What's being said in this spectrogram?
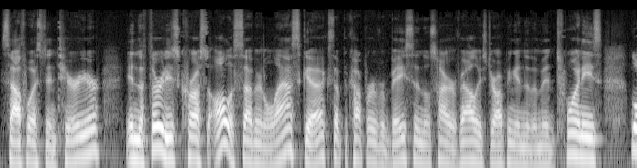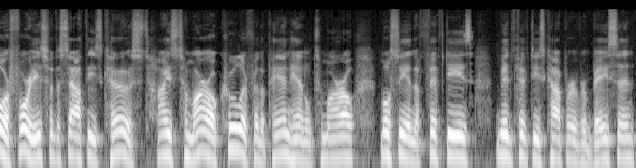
southwest interior. In the 30s across all of southern Alaska, except the Copper River Basin, those higher valleys dropping into the mid 20s. Lower 40s for the southeast coast. Highs tomorrow, cooler for the panhandle tomorrow, mostly in the 50s, mid 50s Copper River Basin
